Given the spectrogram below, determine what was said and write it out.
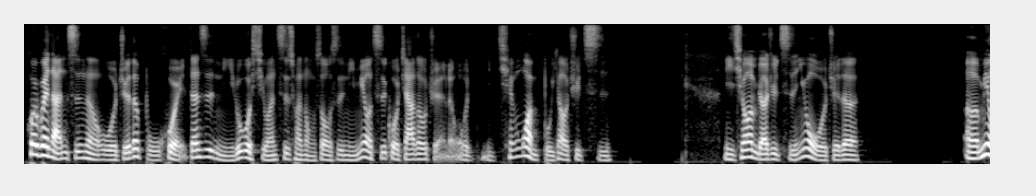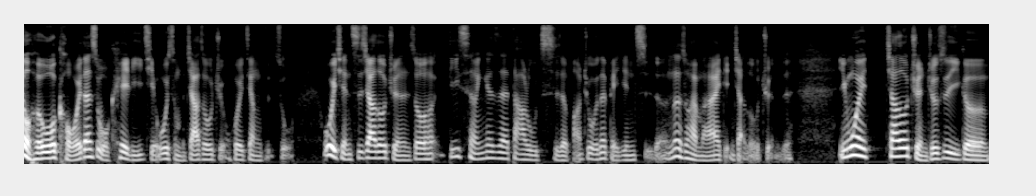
会不会难吃呢？我觉得不会。但是你如果喜欢吃传统寿司，你没有吃过加州卷的，我你千万不要去吃。你千万不要去吃，因为我觉得，呃，没有合我口味。但是我可以理解为什么加州卷会这样子做。我以前吃加州卷的时候，第一次应该是在大陆吃的吧？就我在北京吃的，那时候还蛮爱点加州卷的，因为加州卷就是一个。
